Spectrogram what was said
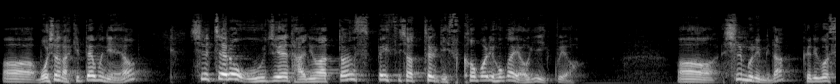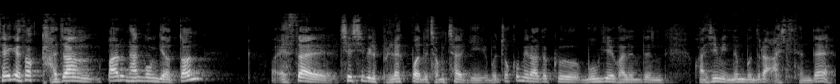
어, 모셔놨기 때문이에요. 실제로 우주에 다녀왔던 스페이스 셔틀 디스커버리호가 여기 있고요. 어, 실물입니다. 그리고 세계에서 가장 빠른 항공기였던 SR-71 블랙버드 정찰기, 뭐 조금이라도 그 무기에 관련된 관심이 있는 분들은 아실 텐데,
